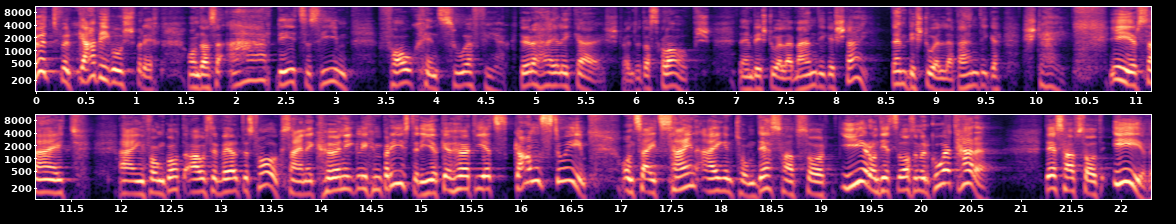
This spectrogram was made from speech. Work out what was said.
heute Vergebung ausspricht und dass er dir zu seinem Volk hinzufügt, durch den Heiligen Geist, wenn du das glaubst, dann bist du ein lebendiger Stein. Dann bist du ein lebendiger Stein. Ihr seid ein von Gott auserwähltes Volk, seine königlichen Priester. Ihr gehört jetzt ganz zu ihm und seid sein Eigentum. Deshalb sollt ihr, und jetzt lassen wir gut her, deshalb sollt ihr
